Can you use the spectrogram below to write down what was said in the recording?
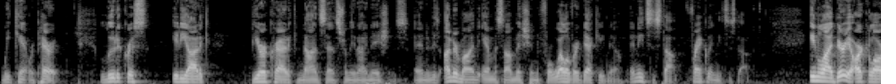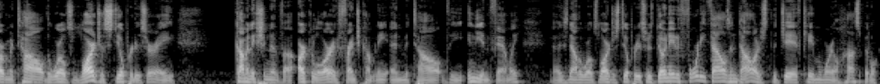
We can't repair it. Ludicrous, idiotic, bureaucratic nonsense from the United Nations. And it has undermined the AMISOM mission for well over a decade now. It needs to stop. Frankly, it needs to stop. In Liberia, ArcelorMittal, the world's largest steel producer, a combination of uh, Arcelor, a French company, and Mittal, the Indian family, uh, is now the world's largest steel producer, has donated $40,000 to the JFK Memorial Hospital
